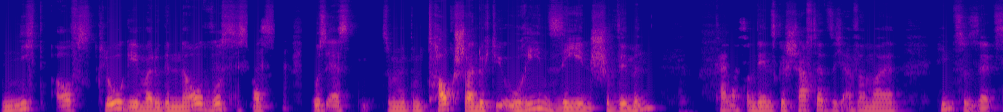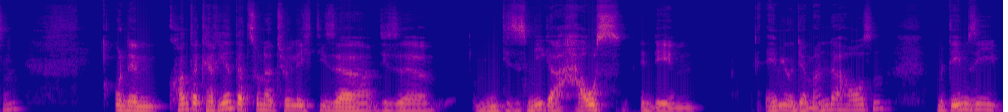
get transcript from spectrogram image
nicht aufs Klo gehen, weil du genau wusstest, was muss erst so mit einem Tauchschein durch die Urinseen schwimmen. Keiner von denen es geschafft hat, sich einfach mal hinzusetzen. Und dann konterkarierend dazu natürlich dieser, diese, dieses Mega-Haus, in dem Amy und Amanda hausen, mit dem sie,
